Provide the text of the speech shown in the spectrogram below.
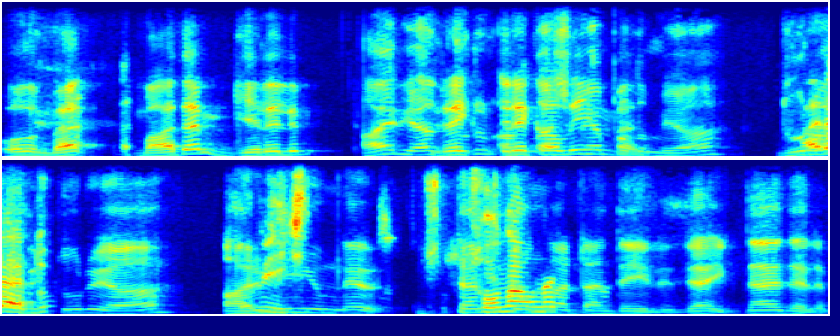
Oğlum ben madem gelelim Hayır ya Direkt- durun direkt anlaşma alayım ben. yapalım ya. Dur Hayır, abi hayır, dur ya. Alüminyum ne? Cidden Son anla- onlardan değiliz ya. ikna edelim.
